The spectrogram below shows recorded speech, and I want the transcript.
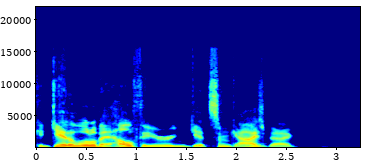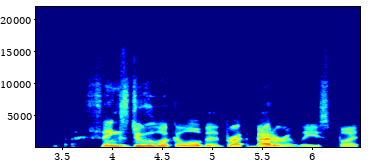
could get a little bit healthier and get some guys back, things do look a little bit better at least. But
